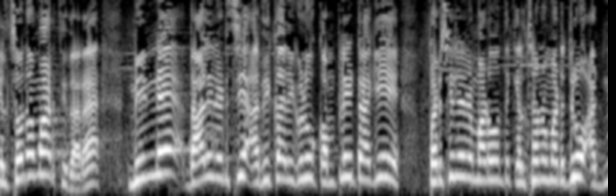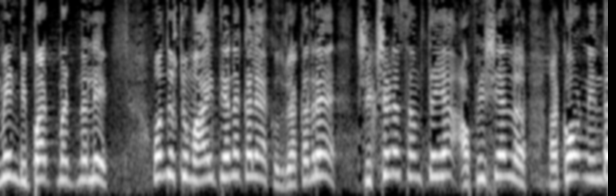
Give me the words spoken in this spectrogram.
ಕೆಲಸವನ್ನ ಮಾಡ್ತಿದ್ದಾರೆ. ನಿನ್ನೆ ದಾಳಿ ನಡೆಸಿ ಅಧಿಕಾರಿಗಳು ಕಂಪ್ಲೀಟ್ ಆಗಿ ಪರಿಶೀಲನೆ ಮಾಡುವಂತ ಕೆಲಸವನ್ನು ಮಾಡಿದ್ರು. ಅಡ್ಮಿನ್ ಡಿಪಾರ್ಟ್ಮೆಂಟ್ನಲ್ಲಿ ಒಂದಷ್ಟು ಮಾಹಿತಿಯನ್ನ ಕಲೆ ಹಾಕಿದ್ರು. ಯಾಕಂದ್ರೆ ಶಿಕ್ಷಣ ಸಂಸ್ಥೆಯ ಅಫಿಷಿಯಲ್ ಅಕೌಂಟ್ನಿಂದ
